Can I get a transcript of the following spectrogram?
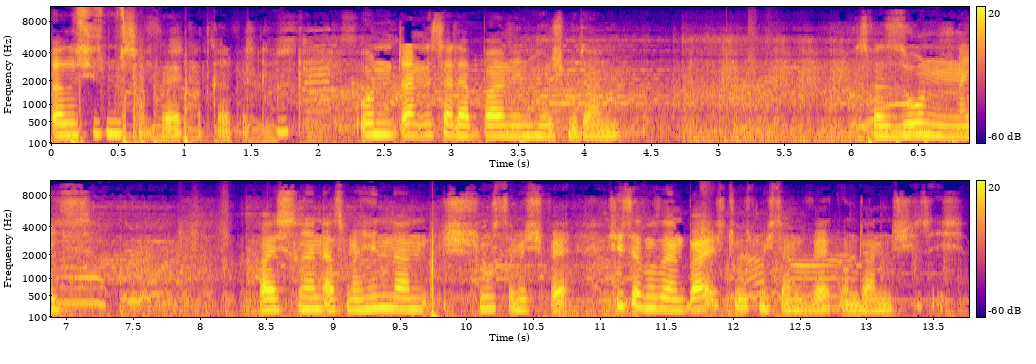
also schießt mich so weg, hat gerade Und dann ist er der Ball, den hole ich mir dann. Das war so nice. Weil ich renne erstmal hin, dann schießt er mich weg. Schießt erstmal seinen Ball, ich stoße mich dann weg und dann schieße ich.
